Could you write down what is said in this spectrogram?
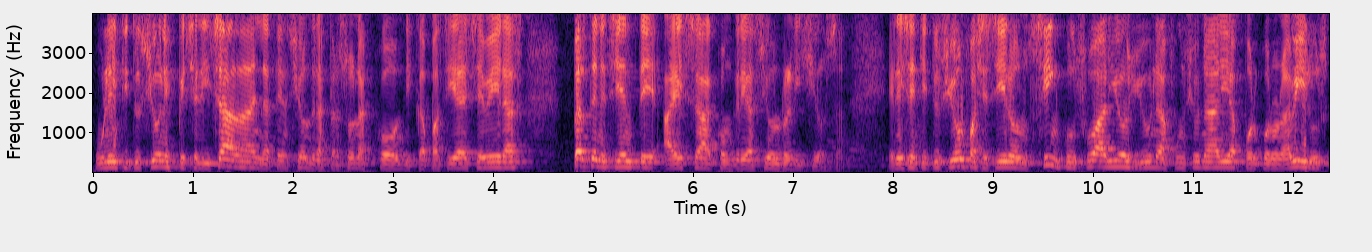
una institución especializada en la atención de las personas con discapacidades severas perteneciente a esa congregación religiosa. En esa institución fallecieron cinco usuarios y una funcionaria por coronavirus,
